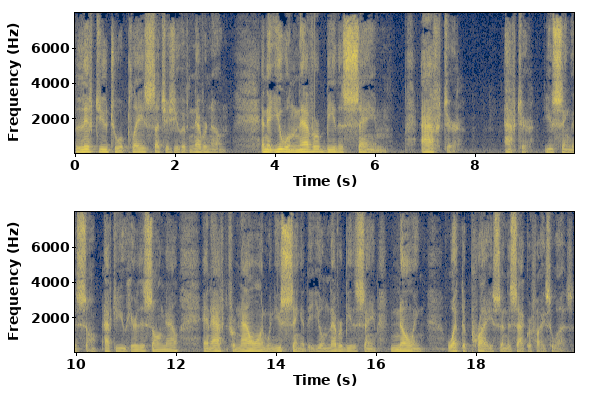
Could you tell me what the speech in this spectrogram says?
Lift you to a place such as you have never known and that you will never be the same after after you sing this song. After you hear this song now, and after, from now on, when you sing it, that you'll never be the same, knowing what the price and the sacrifice was.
